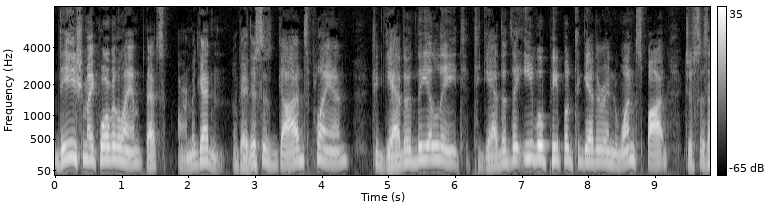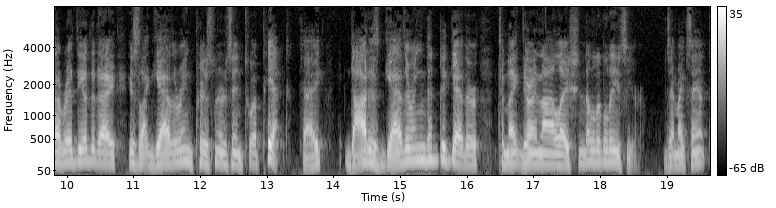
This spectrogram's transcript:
These shall make war with the Lamb. That's Armageddon. Okay, this is God's plan to gather the elite, to gather the evil people together in one spot, just as I read the other day, is like gathering prisoners into a pit. Okay? God is gathering them together to make their annihilation a little easier. Does that make sense?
